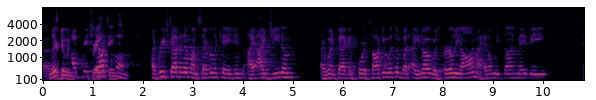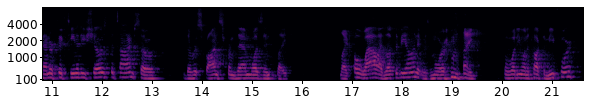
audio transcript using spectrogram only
Uh, Listen, they're doing great things. Them. I've reached out to them on several occasions. I IG'd them I went back and forth talking with them, but I, you know, it was early on. I had only done maybe 10 or 15 of these shows at the time. So the response from them wasn't like, like, oh, wow, I'd love to be on. It was more like, well, what do you want to talk to me for?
